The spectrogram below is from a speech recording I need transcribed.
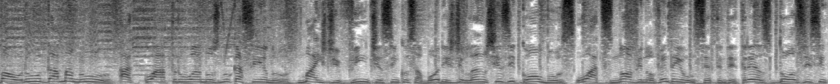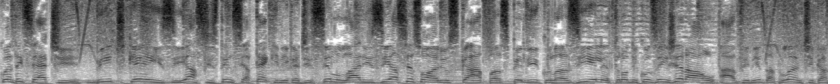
Bauru da Manu. Há quatro anos no cassino. Mais de 25 sabores de lanches e combos. Whats 991 73 12 57. Beach Case, assistência técnica de celulares e acessórios, capas, películas e eletrônicos em geral. Avenida Atlântica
